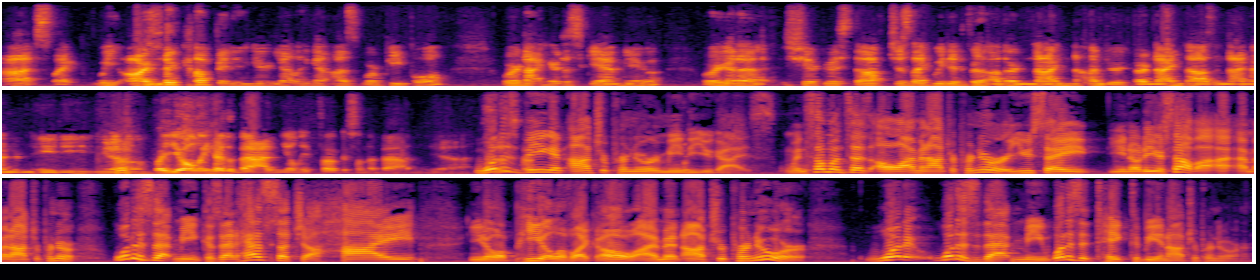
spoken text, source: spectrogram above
us. Like we are the company. You're yelling at us. We're people. We're not here to scam you. We're gonna ship your stuff just like we did for the other nine hundred or nine thousand nine hundred and eighty. You know, but you only hear the bad and you only focus on the bad yeah. What So- does being an entrepreneur mean to you guys? When someone says, "Oh, I'm an entrepreneur," you say, you know, to yourself, I- "I'm an entrepreneur." What does that mean? Because that has such a high, you know, appeal of like, "Oh, I'm an entrepreneur." What what does that mean? What does it take to be an entrepreneur?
